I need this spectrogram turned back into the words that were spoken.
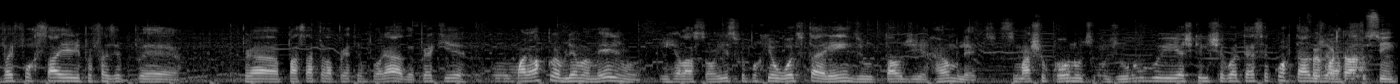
vai forçar ele para fazer é, para passar pela pré-temporada, para que o maior problema mesmo em relação a isso foi porque o outro Tyrande, o tal de Hamlet, se machucou no último jogo e acho que ele chegou até a ser cortado foi já. cortado, sim.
